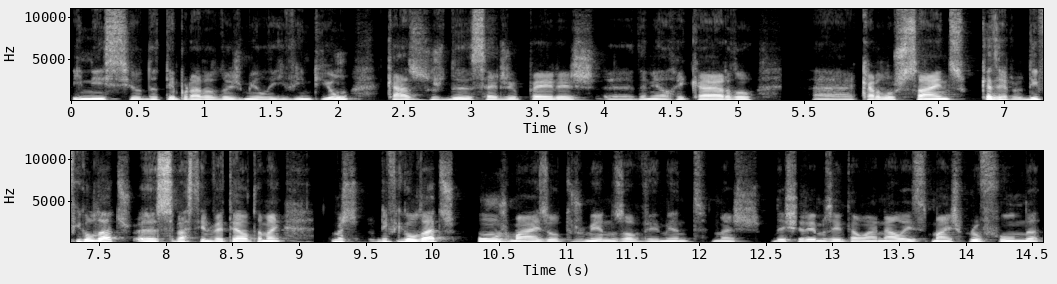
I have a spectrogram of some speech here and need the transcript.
início da temporada 2021. Casos de Sérgio Pérez, eh, Daniel Ricardo, uh, Carlos Sainz, quer dizer, dificuldades, uh, Sebastian Vettel também, mas dificuldades, uns mais, outros menos, obviamente, mas deixaremos então a análise mais profunda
